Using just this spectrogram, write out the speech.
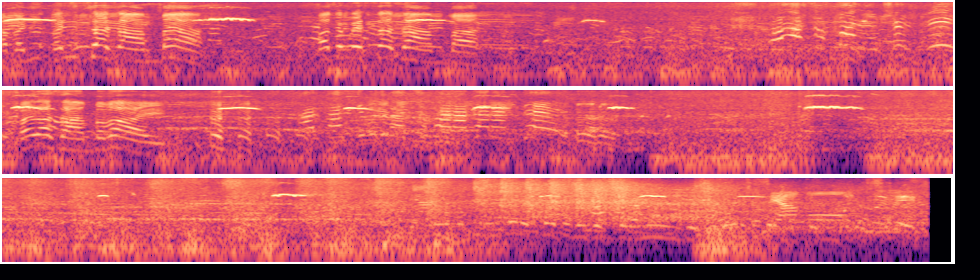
Yeah, fai, fai questa samba, eh. Fate questa samba. Non la so fare, non c'è il fischio! Fai la samba, vai.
